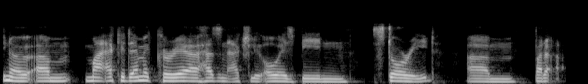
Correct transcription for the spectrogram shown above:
you know, um, my academic career hasn't actually always been storied. Um, but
